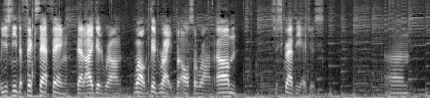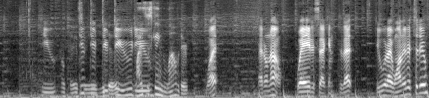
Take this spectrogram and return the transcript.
we just need to fix that thing that I did wrong. Well, did right, but also wrong. Um, let's just grab the edges. Um, you Okay, do so you do you do did do Why is this getting louder? What? I don't know. Wait a second. Did that do what I wanted it to do?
